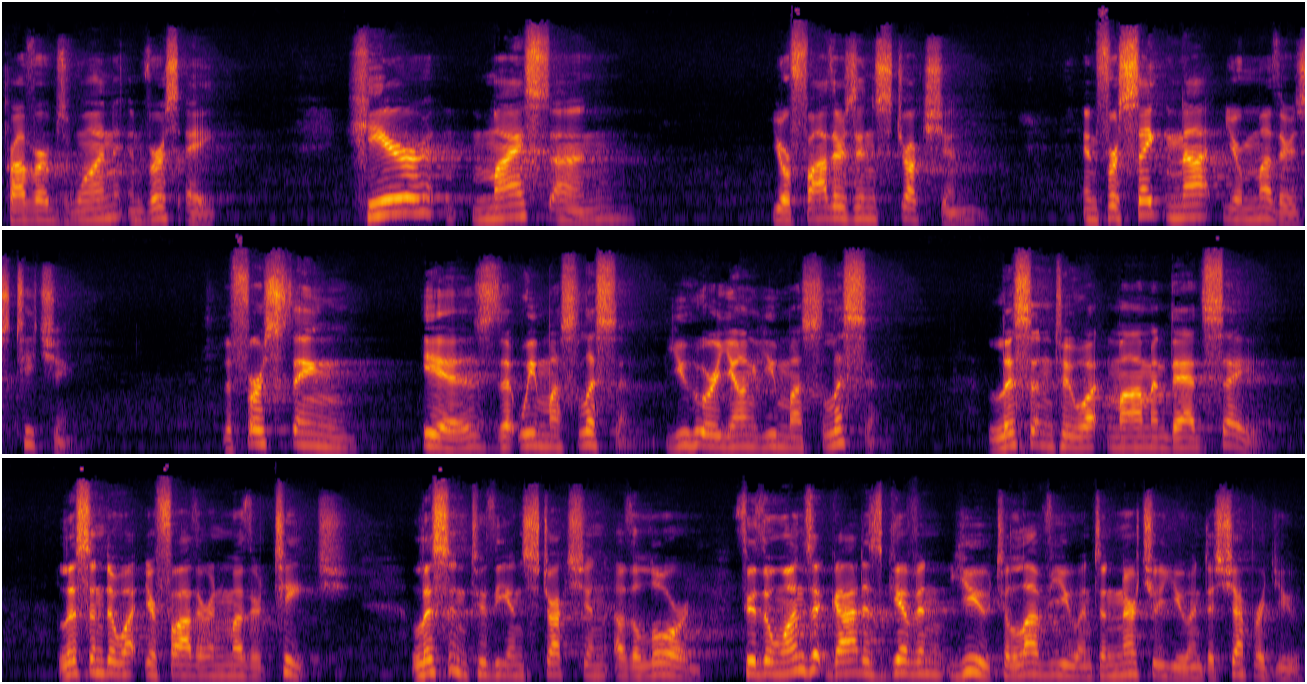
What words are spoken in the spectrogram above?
Proverbs 1 and verse 8. Hear, my son, your father's instruction, and forsake not your mother's teaching. The first thing is that we must listen. You who are young, you must listen. Listen to what mom and dad say. Listen to what your father and mother teach. Listen to the instruction of the Lord through the ones that God has given you to love you and to nurture you and to shepherd you.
